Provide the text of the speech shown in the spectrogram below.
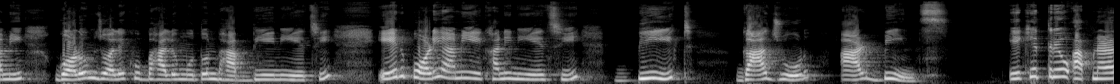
আমি গরম জলে খুব ভালো মতন ভাপ দিয়ে নিয়েছি। এরপরে আমি এখানে নিয়েছি বিট, গাজর আর বিনস। এক্ষেত্রেও আপনারা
